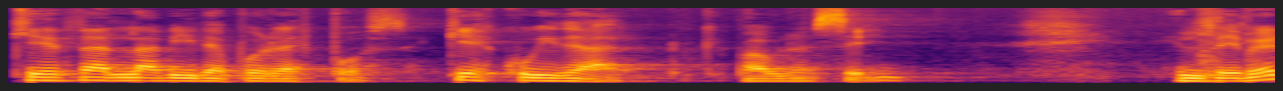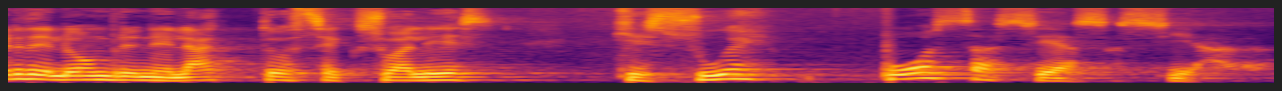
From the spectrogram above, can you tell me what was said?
¿Qué es dar la vida por la esposa? ¿Qué es cuidar? Lo que Pablo enseña. El deber del hombre en el acto sexual es que su esposa sea saciada,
